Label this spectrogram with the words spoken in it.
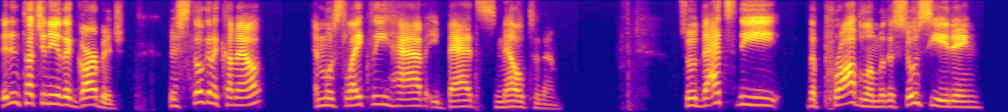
they didn't touch any of the garbage. They're still going to come out and most likely have a bad smell to them. So that's the the problem with associating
